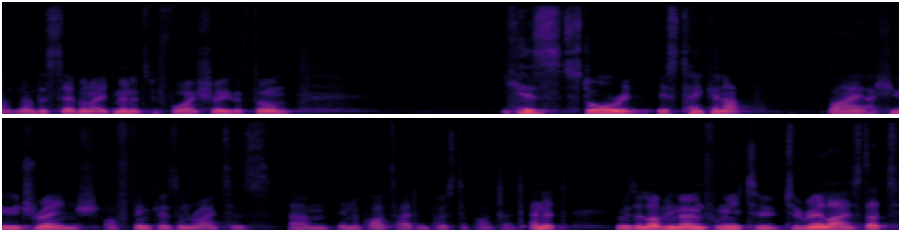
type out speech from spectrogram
another seven or eight minutes before I show you the film. His story is taken up by a huge range of thinkers and writers um, in apartheid and post apartheid. And it, it was a lovely moment for me to, to realize that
